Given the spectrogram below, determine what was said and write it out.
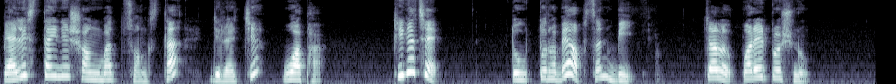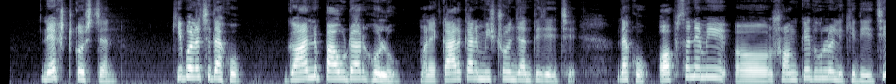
প্যালেস্তাইনের সংবাদ সংস্থা, যেটা হচ্ছে ওয়াফা। ঠিক আছে? তো উত্তর হবে অপশান বি চলো, পরের প্রশ্ন। নেক্সট কোশ্চেন কি বলেছে দেখো? গান পাউডার হলো। মানে কার কার মিশ্রণ জানতে চেয়েছে? দেখো অপশানে আমি সংকেতগুলো লিখে দিয়েছি।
